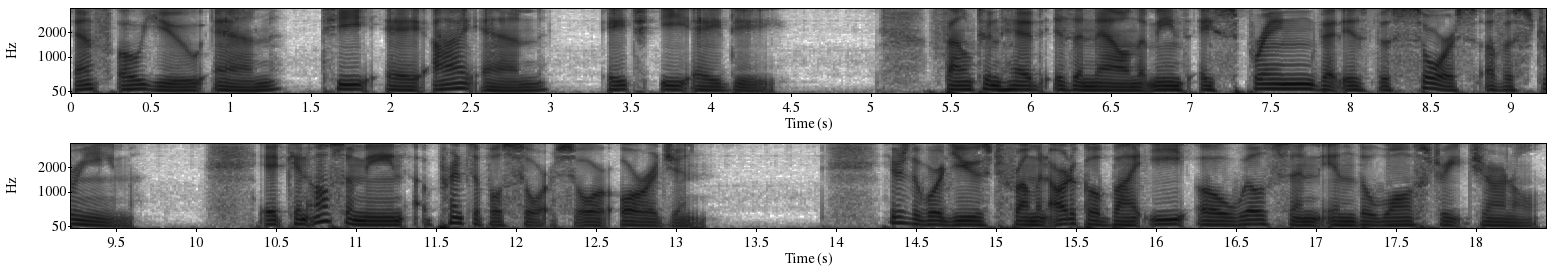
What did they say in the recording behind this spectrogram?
F O U N T A I N H E A D. Fountainhead is a noun that means a spring that is the source of a stream. It can also mean a principal source or origin. Here's the word used from an article by E. O. Wilson in the Wall Street Journal.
